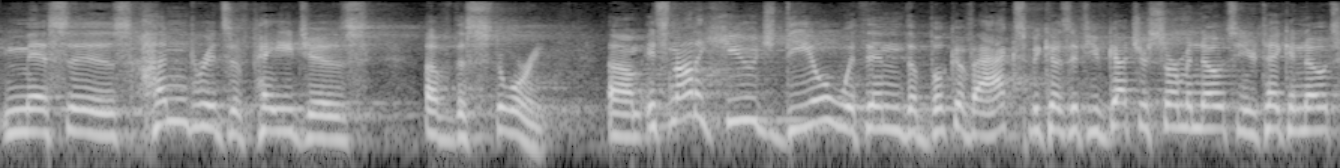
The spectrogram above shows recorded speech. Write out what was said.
misses hundreds of pages of the story. Um, it's not a huge deal within the book of Acts because if you've got your sermon notes and you're taking notes,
